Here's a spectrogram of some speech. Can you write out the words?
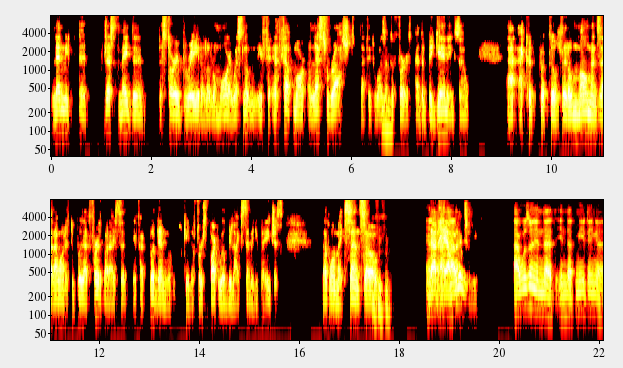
let me uh, just make the the story breathe a little more. It was it felt more less rushed that it was mm-hmm. at the first at the beginning. So I, I, could put those little moments that I wanted to put at first, but I said if I put them, okay, the first part will be like 70 pages. That won't make sense. So that I, helped I actually. I wasn't in that in that meeting, uh,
